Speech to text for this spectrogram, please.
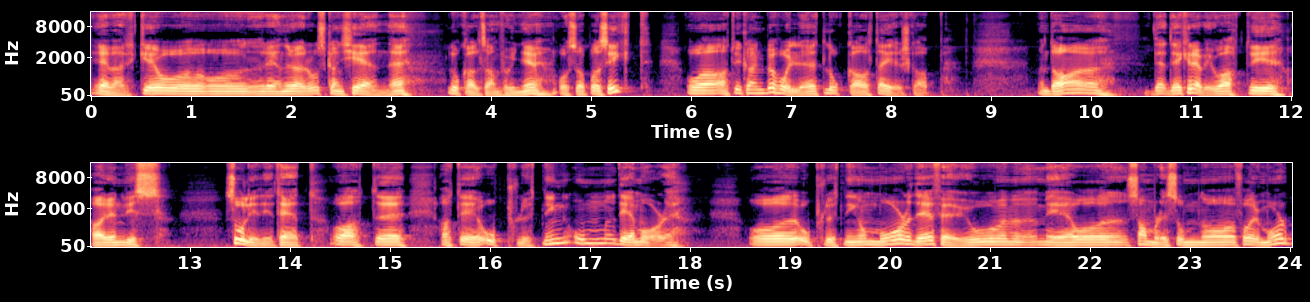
E-verket og, og Ren Røros kan tjene lokalsamfunnet også på sikt, og at vi kan beholde et lokalt eierskap. Men da, det, det krever jo at vi har en viss soliditet, og at, at det er oppslutning om det målet. Og oppslutning om mål det får vi jo med å samles om noe formål,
